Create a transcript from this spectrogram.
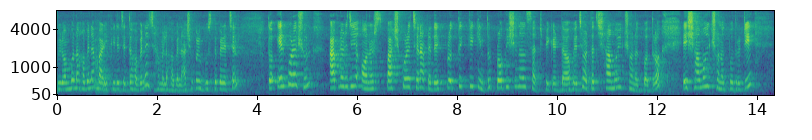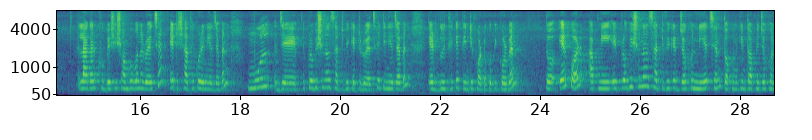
বিড়ম্বনা হবে না, বাড়ি ফিরে যেতে হবে না, ঝামেলা হবে না। আশা করি বুঝতে পেরেছেন। তো এরপর আসুন, আপনারা যে অনার্স পাশ করেছেন, আপনাদের প্রত্যেককে কিন্তু প্রফেশনাল সার্টিফিকেট দেওয়া হয়েছে, অর্থাৎ সাময়িক সনদপত্র। এই সাময়িক সনদপত্রটি লাগার খুব বেশি সম্ভাবনা রয়েছে, এটি সাথে করে নিয়ে যাবেন। মূল যে প্রফেশনাল সার্টিফিকেট রয়েছে, এটি নিয়ে যাবেন। এর দুই থেকে তিনটি ফটোকপি করবেন। তো এরপর আপনি এই প্রভিশনাল সার্টিফিকেট যখন নিয়েছেন, তখন কিন্তু আপনি যখন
